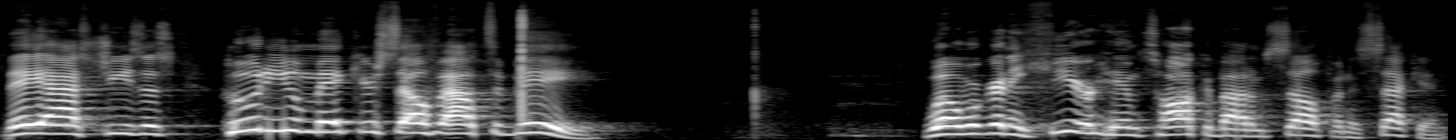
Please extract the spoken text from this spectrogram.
They ask Jesus, Who do you make yourself out to be? Well, we're going to hear him talk about himself in a second.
